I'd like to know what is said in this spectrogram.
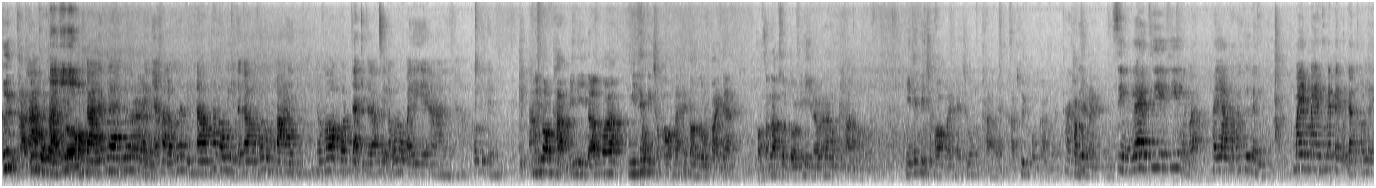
ขึ้นขาขึ้นโครงการของที่น้องโครงการแรกๆเริ่มอะไรอย่างเงี้ยค่ะเราก็จะติดตามถ้าน้องมีกิจกรรมเราก็ลงไป แล้วก็พอจัดกิจกรรมเสร็จเราก็ลงไป AAR อะไรอย่างเงี้ยค่ะก็คือเป็นติดตาม นี่ลองถามมินีนะว่ามีเทคนิคเฉพาะไหมไอตอนลงไปเนี่ย ของสำหรับส่วนตัวมินีแล้วเวลาลงไปตามน้องมีเทคนิคเฉพาะไหมในช่วงขาเนี่ยขาขึ้นโครงการเนี่ยขาขึ้น ทำยังไงสิ่งแรกที่ที่เหมือนว่าพยายามทำก็คือหนึ่งไม่ไม่ไม่ไปกดดันเขาเลย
